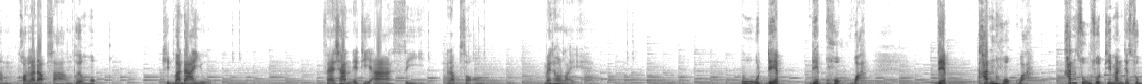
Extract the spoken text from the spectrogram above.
3คอนระดับ 3 เพิ่ม 6 คิดว่าได้อยู่ แฟชั่น STR 4 ระดับ 2 ไม่เท่าไหร่ อู้เดฟเดฟ6ว่ะ เดฟขั้น 6 ว่ะ ขั้นสูงสุดที่มันจะสุ่ม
